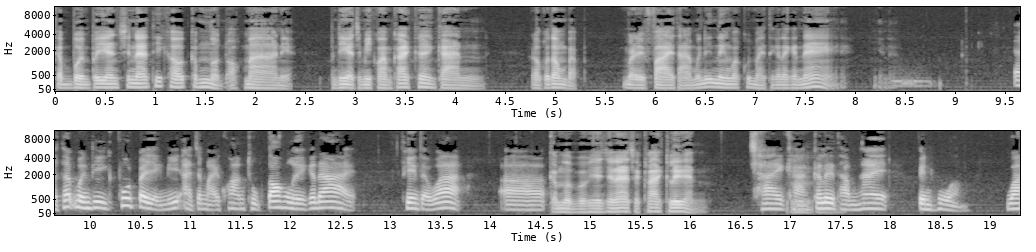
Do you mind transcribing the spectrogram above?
กับบนปยัญชนะที่เขากำหนดออกมาเนี่ยบางทีอาจจะมีความคลาดเคลื่อนกัน เราก็ต้องแบบ verify ถามกันนิดนึงว่าคุณหมายถึงอะไรกันแน่แต่ถ้าบางทีพูดไปอย่างนี้อาจจะหมายความถูกต้องเลยก็ได้ เพียงแต่ว่ากำหนดบทเพียนชนะจะคลาดเคลื่อน ใช่ค่ะ ก็เลยทำให้เป็นห่วงว่า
